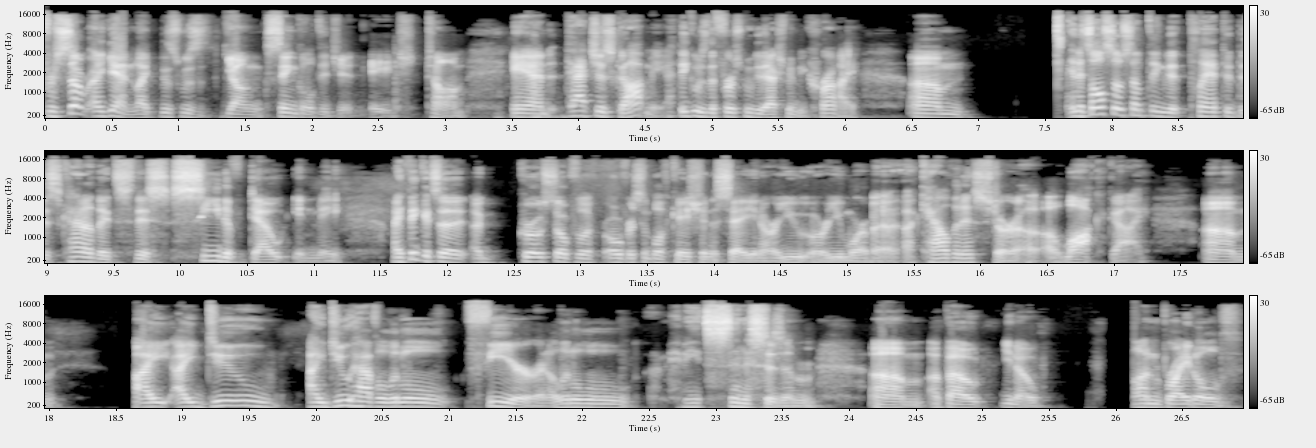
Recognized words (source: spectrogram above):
for some, again, like this was young, single digit age Tom. And that just got me. I think it was the first movie that actually made me cry. Um, and it's also something that planted this kind of this, this seed of doubt in me I think it's a, a gross over, oversimplification to say, you know, are you are you more of a, a Calvinist or a, a Locke guy? Um, I I do I do have a little fear and a little maybe it's cynicism um, about you know unbridled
